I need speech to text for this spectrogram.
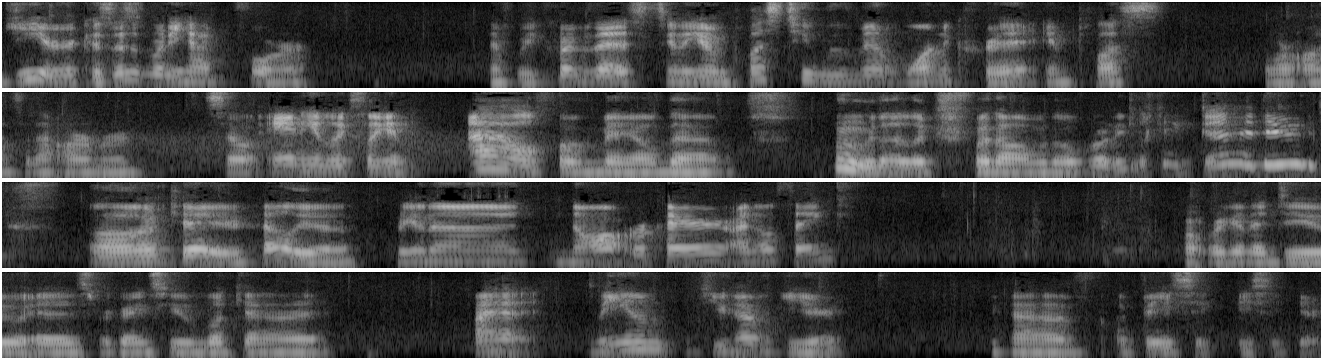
gear, because this is what he had before. If we equip this, it's going to give him plus 2 movement, 1 crit, and plus 4 onto that armor. So, and he looks like an alpha male now. Ooh, that looks phenomenal, Brody. Looking good, dude. Okay, hell yeah. We're gonna not repair, I don't think. What we're gonna do is we're going to look at... I had, Liam, do you have gear? You have a basic piece of gear.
